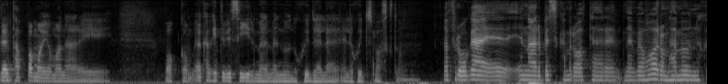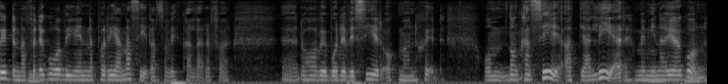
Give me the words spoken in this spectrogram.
den tappar man ju om man är i, bakom, jag kanske inte visir men, men munskydd eller, eller skyddsmask då. Jag frågade eh, en arbetskamrat här eh, när vi har de här munskydden, för Mm. det går vi ju inne på rena sidan som vi kallar det för. Eh, Då har vi både visir och munskydd. Om de kan se att jag ler med mina Mm. ögon.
